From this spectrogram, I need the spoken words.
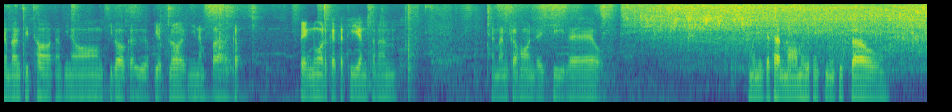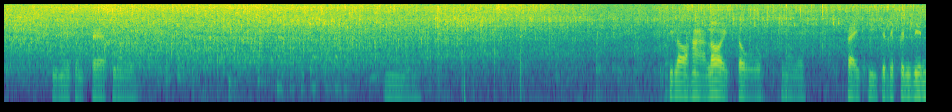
กำลังที่ทอดนะพี่น้องที่รอกระเอือบเรียบร้อย มีน้ำปลากับแป้งนัวแล้วก็กระเทียมเท่านั้นน้ำมันกระหอนได้ทีแล้ว มันนี้กระทานหมอมาเห็ดให้กินคือเก่าที่มือคนแซ่บพี่น้องอืมที่รอหาร้อยโตพี่น้องเลยใส่ขี่จนจะเป็นวิน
